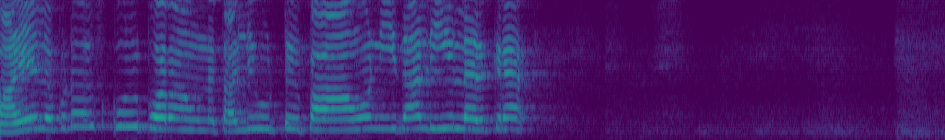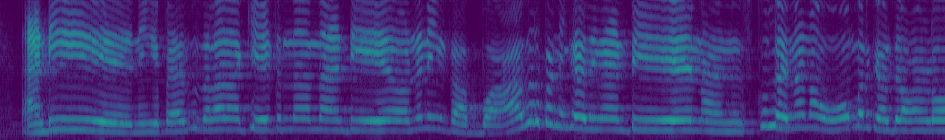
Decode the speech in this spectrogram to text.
மழையில கூட ஸ்கூல் போறான் உன்னை தள்ளி விட்டு. பாவம் நீ தான் லீவ்ல இருக்கிற. ஆண்டி நீங்கள் பேசுறதெல்லாம் நான் கேட்டுருந்தேன் இருந்தேன் ஆண்டி. ஒன்றும் நீங்கள் பாதர் பண்ணிக்காதீங்க ஆண்டி. நான் ஸ்கூலில் என்ன நான் ஹோம்ஒர்க் எழுதுறாங்களோ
